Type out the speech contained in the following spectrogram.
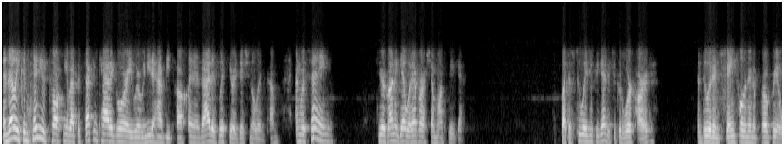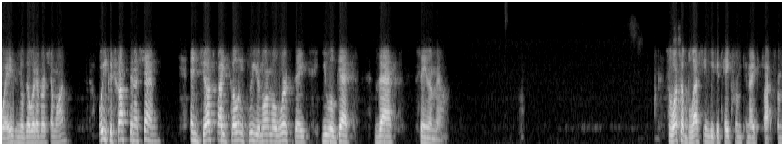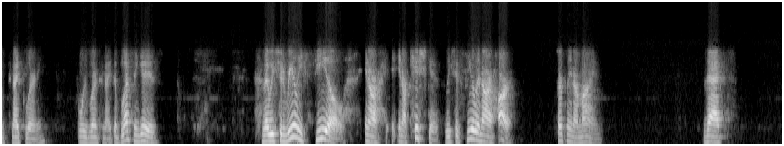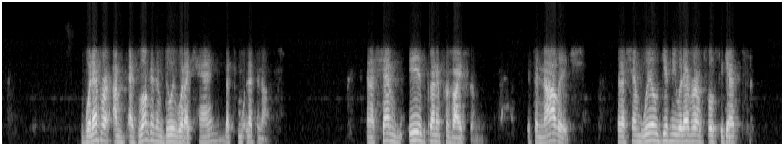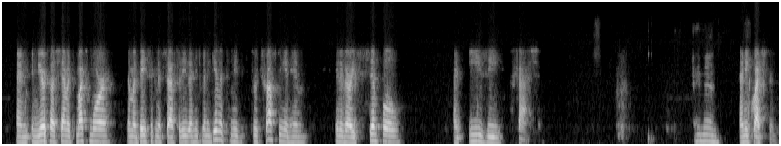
And then we continued talking about the second category where we need to have bitachon, and that is with your additional income. And we're saying you're going to get whatever Hashem wants you to get. But there's two ways you could get it. You could work hard and do it in shameful and inappropriate ways, and you'll get whatever Hashem wants. Or you could trust in Hashem, and just by going through your normal workday, you will get that same amount. So, what's a blessing we could take from tonight's from tonight's learning? From what we've learned tonight, the blessing is that we should really feel in our in our kishkes, we should feel in our heart, certainly in our mind, that whatever I'm, as long as I'm doing what I can, that's that's enough. And Hashem is going to provide for me. It's a knowledge that Hashem will give me whatever I'm supposed to get. And in Yirat Hashem, it's much more than my basic necessities, and He's going to give it to me through trusting in Him in a very simple and easy fashion. Amen. Any questions?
